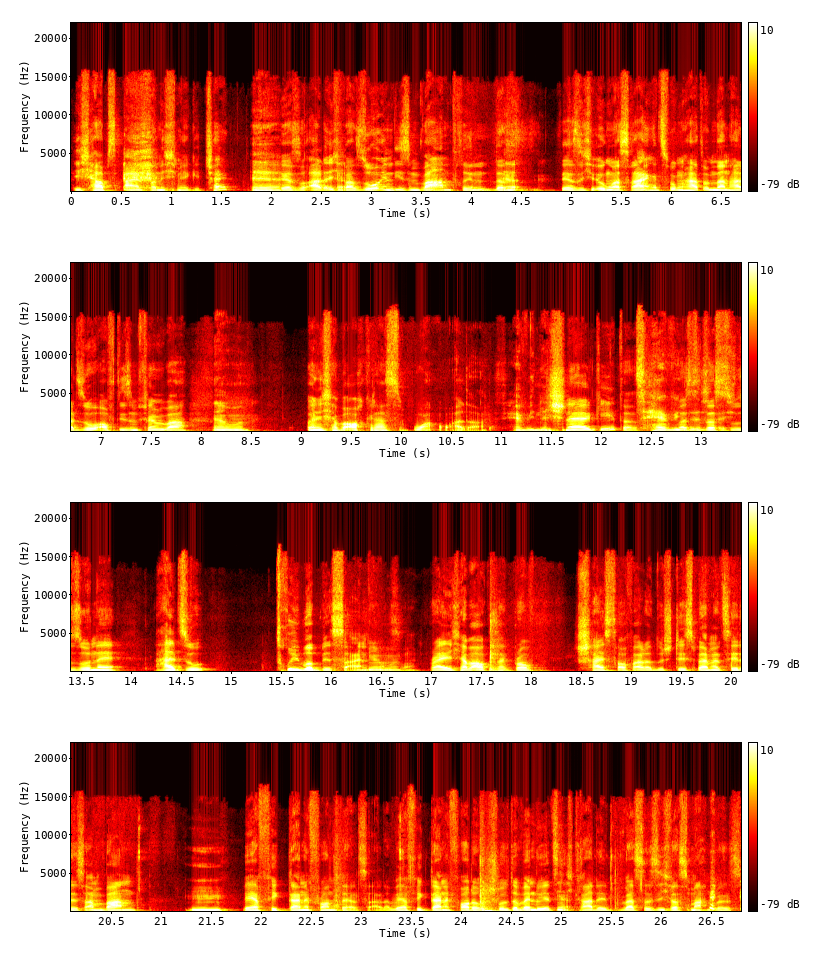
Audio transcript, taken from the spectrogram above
ich hab's einfach nicht mehr gecheckt. Ja. Der so, Alter, ich war so in diesem Wahn drin, dass Ja. der sich irgendwas reingezogen hat und dann halt so auf diesem Film war. Ja, Mann. Und ich habe auch gedacht, wow, Alter, heavy, ne? wie schnell geht das? ist heavy, weißt das du, dass du so eine, halt so drüber bist einfach so. Weil ich habe auch gesagt, Bro, scheiß drauf, Alter, du stehst bei Mercedes am Band. Mhm. Wer fickt deine Frontals, Alter? Wer fickt deine vordere Schulter, wenn du jetzt nicht gerade, was weiß ich, was machen willst?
